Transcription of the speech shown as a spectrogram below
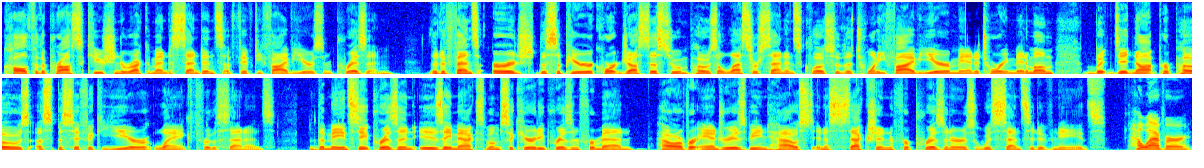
called for the prosecution to recommend a sentence of 55 years in prison. The defense urged the Superior Court justice to impose a lesser sentence closer to the 25 year mandatory minimum, but did not propose a specific year length for the sentence. The Maine State Prison is a maximum security prison for men. However, Andrea is being housed in a section for prisoners with sensitive needs. However,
